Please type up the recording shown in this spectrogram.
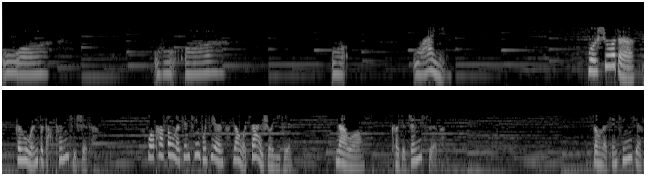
我我我我爱你。我说的跟蚊子打喷嚏似的，我怕宋乐天听不见，让我再说一遍，那我可就真死了。宋乐天听见了。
